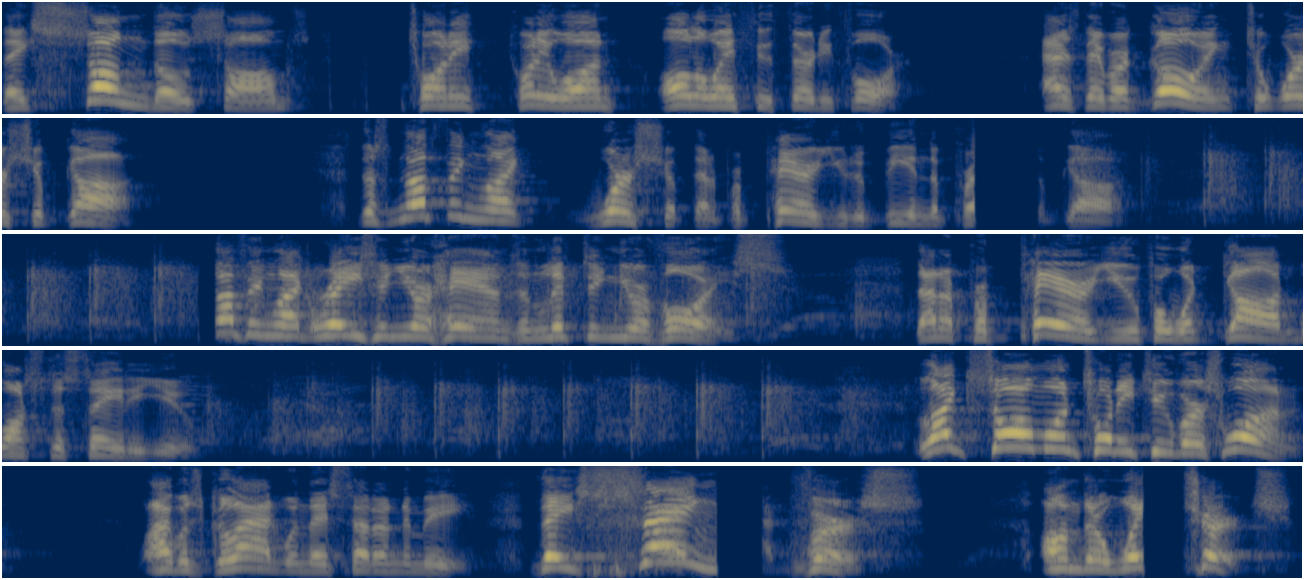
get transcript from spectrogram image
They sung those psalms 20, 21, all the way through 34 as they were going to worship God. There's nothing like worship that'll prepare you to be in the presence of God. Nothing like raising your hands and lifting your voice. that'll prepare you for what God wants to say to you. Like Psalm 122, verse 1. I was glad when they said unto me, they sang that verse on their way church.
